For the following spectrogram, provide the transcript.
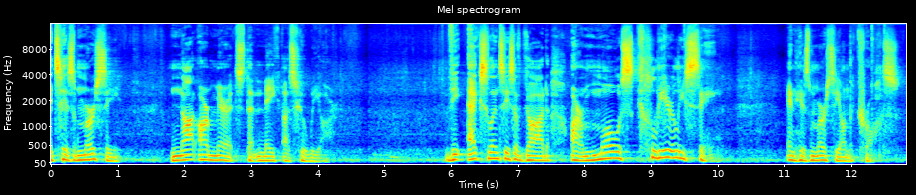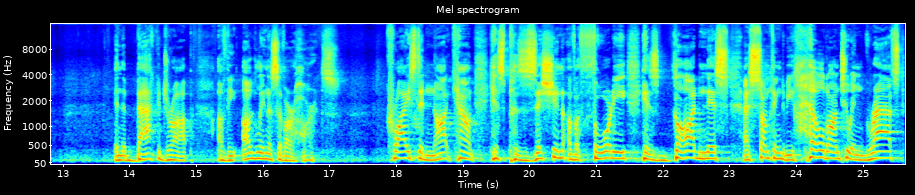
It's his mercy not our merits that make us who we are. The excellencies of God are most clearly seen in his mercy on the cross. In the backdrop of the ugliness of our hearts, Christ did not count his position of authority, his godness, as something to be held onto and grasped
